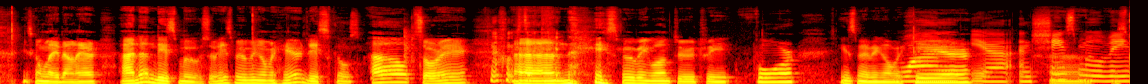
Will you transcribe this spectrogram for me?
He's gonna lay down here. And then this moves. So he's moving over here. This goes out, sorry. no, and he's moving one, two, three, four. He's moving over One, here. yeah, and she's Uh, moving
